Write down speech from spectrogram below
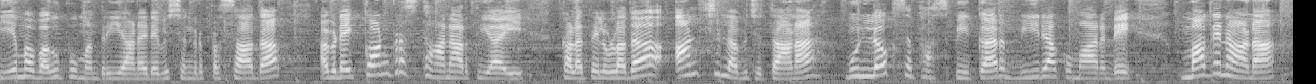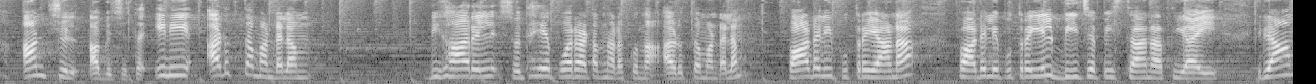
നിയമവകുപ്പ് മന്ത്രിയാണ് രവിശങ്കർ പ്രസാദ്. അവിടെ കോൺഗ്രസ് സ്ഥാനാർത്ഥിയായി കളത്തിലുള്ളത് അൻഷുൽ അഭിജിത്താണ്. മുൻ ലോക്സഭാ സ്പീക്കർ മീര കുമാറിന്റെ മകനാണ് അൻഷുൽ അഭിജിത്ത്. ഇനി അടുത്ത മണ്ഡലം. ബീഹാറിൽ ശ്രദ്ധേയ പോരാട്ടം നടക്കുന്ന അടുത്ത മണ്ഡലം പാടലിപുത്രയാണ്. പാടലിപുത്രയിൽ ബി ജെ പി സ്ഥാനാർത്ഥിയായി രാം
